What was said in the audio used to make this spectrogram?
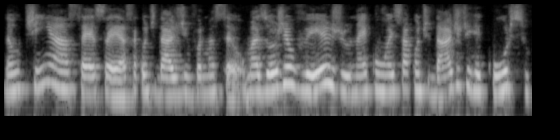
não tinha acesso a essa quantidade de informação. Mas hoje eu vejo, né, com essa quantidade de recurso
